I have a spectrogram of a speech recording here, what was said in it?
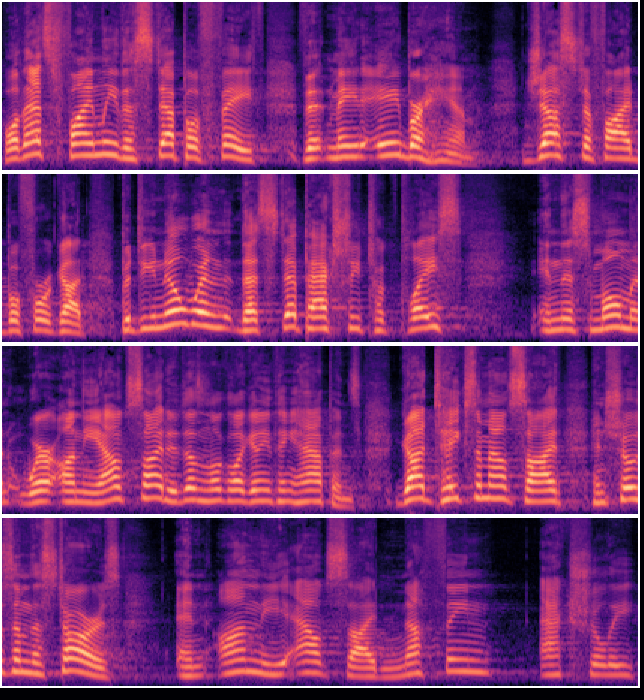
Well, that's finally the step of faith that made Abraham justified before God. But do you know when that step actually took place? In this moment where on the outside it doesn't look like anything happens. God takes him outside and shows him the stars and on the outside, nothing actually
